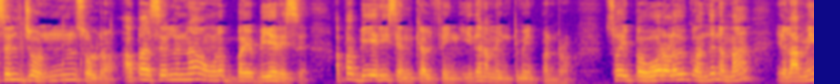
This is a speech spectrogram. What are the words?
செல் ஜோன்னு சொல்கிறோம் அப்போ செல்லுன்னா அவங்களுக்கு ப பியரிஸு அப்போ பியரிஸ் என்கல்ஃபிங் இதை நம்ம இன்டிமேட் பண்ணுறோம் ஸோ இப்போ ஓரளவுக்கு வந்து நம்ம எல்லாமே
